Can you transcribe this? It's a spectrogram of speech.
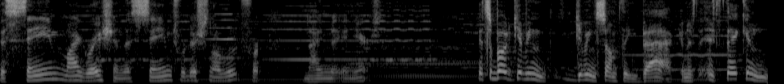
the same migration, the same traditional route for nine million years it's about giving giving something back. And if, if they can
